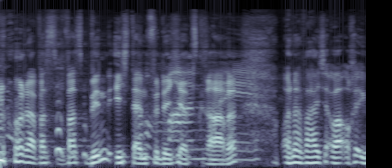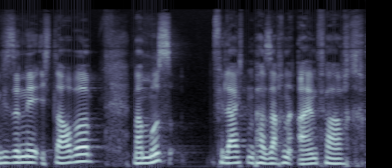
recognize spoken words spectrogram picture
Oder was, was bin ich denn für Oh dich jetzt gerade? Und dann war ich aber auch irgendwie so, nee, ich glaube, man muss vielleicht ein paar Sachen einfach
